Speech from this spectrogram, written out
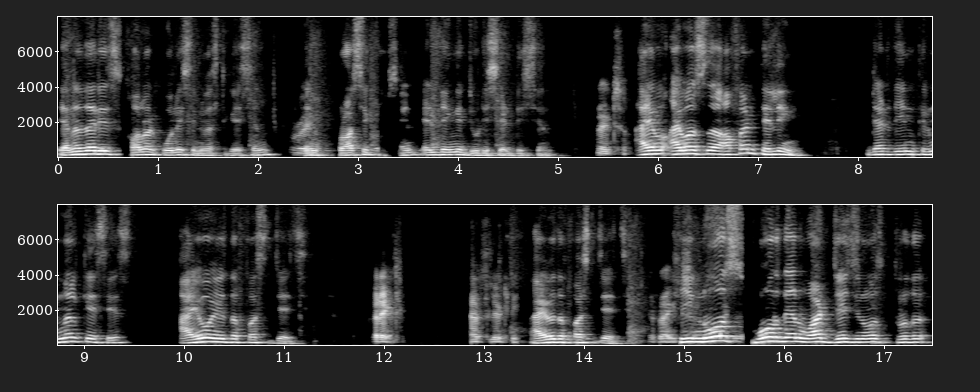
Another is followed police investigation, right then prosecution, ending a judicial decision. right sir I, I was uh, often telling that in criminal cases, IO is the first judge. correct absolutely IO the first judge. right He knows more than what judge knows through the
